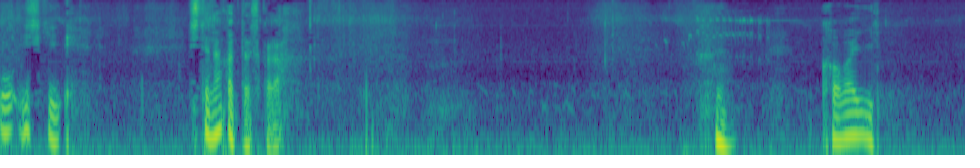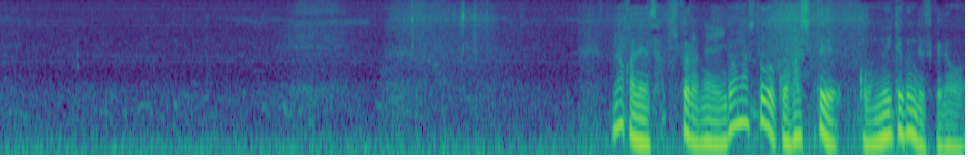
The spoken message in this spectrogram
を意識してなかったですから。かわいい。なんかね、さっきからね、いろんな人がこう走ってこう抜いていくんですけど、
